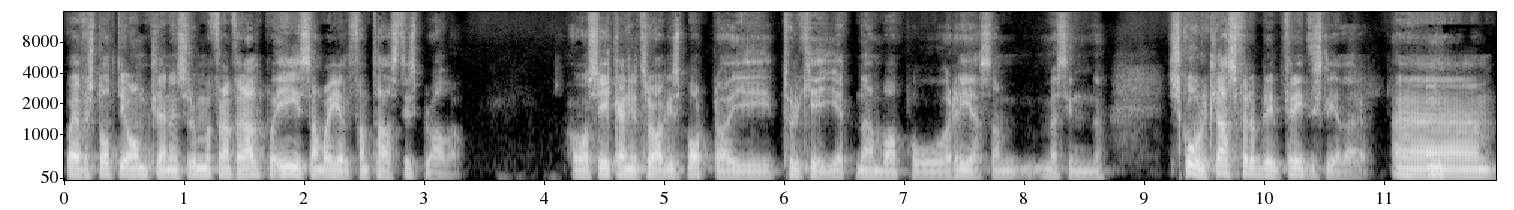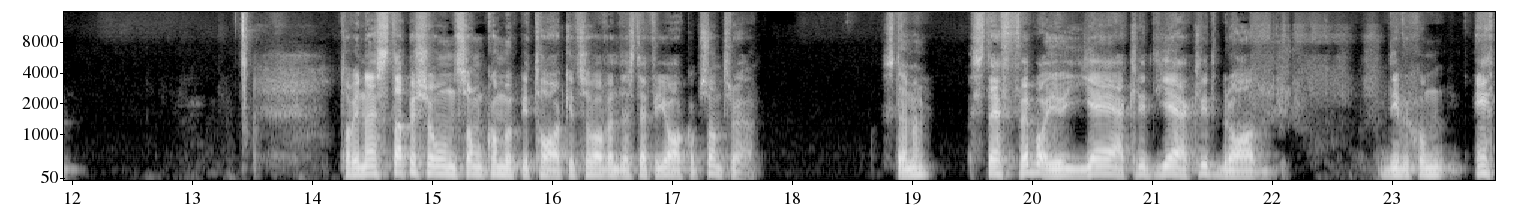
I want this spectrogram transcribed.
vad jag förstått i omklädningsrummet, framförallt på is. Han var helt fantastiskt bra. Va? Och så gick han ju tragiskt bort då i Turkiet när han var på resa med sin skolklass för att bli fritidsledare. Mm. Uh, Tar vi nästa person som kom upp i taket så var väl det Steffe Jakobsson tror jag. Stämmer. Steffe var ju jäkligt, jäkligt bra. Division 1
